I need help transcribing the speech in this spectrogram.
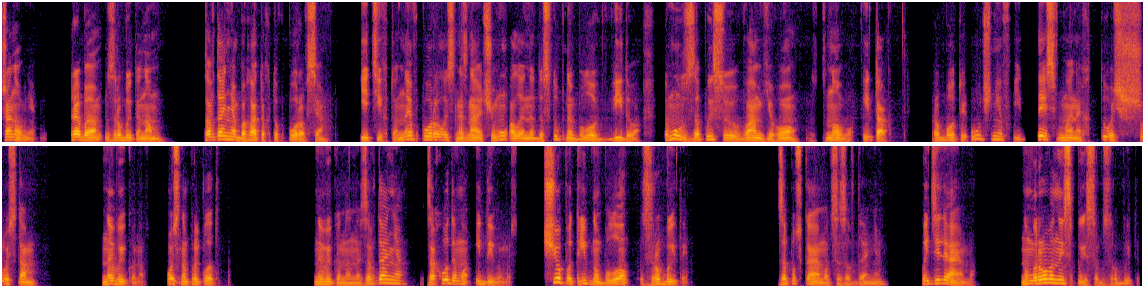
Шановні, треба зробити нам завдання. Багато хто впорався. Є ті, хто не впорались, не знаю чому, але недоступне було відео. Тому записую вам його знову. І так, роботи учнів, і десь в мене хтось щось там не виконав. Ось, наприклад, невиконане завдання. Заходимо і дивимось, що потрібно було зробити. Запускаємо це завдання, виділяємо нумерований список зробити.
